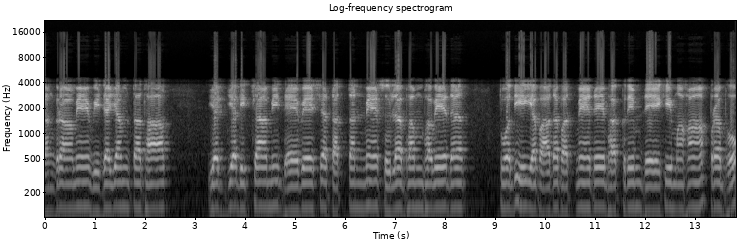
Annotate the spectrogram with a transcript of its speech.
सङ्ग्रामे विजयं तथा। यद्यदिच्छामि देवेश तत्तन्मे सुलभं भवेद। त्वदीयपादपद्मे ते भक्तिं देहि महाप्रभो।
